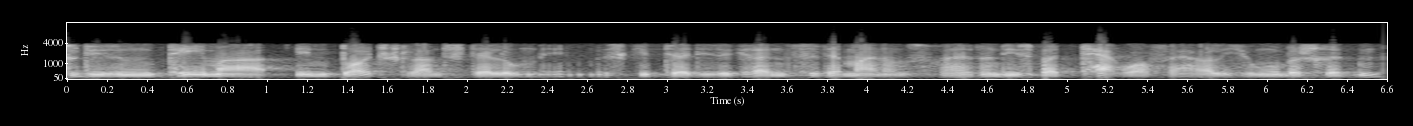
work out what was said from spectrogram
zu diesem Thema in Deutschland Stellung nehmen. Es gibt ja diese Grenze der Meinungsfreiheit und die ist bei Terrorverherrlichung überschritten.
